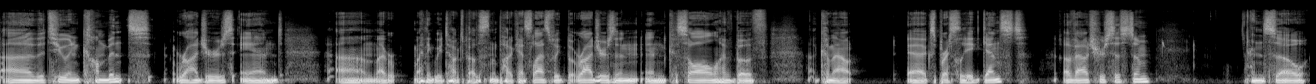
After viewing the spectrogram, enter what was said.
Uh, the two incumbents, Rogers and um, I, I think we talked about this in the podcast last week, but Rogers and, and Kacal have both come out uh, expressly against a voucher system. And so,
